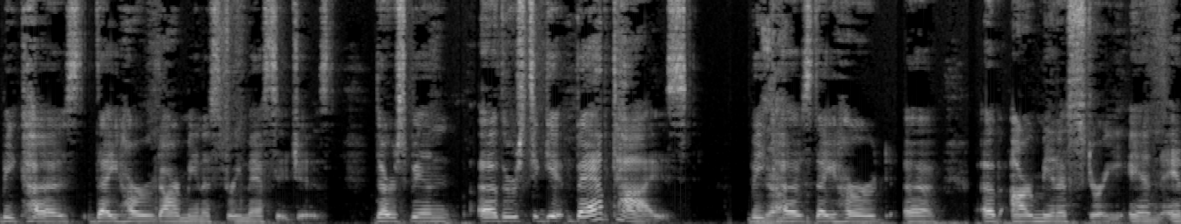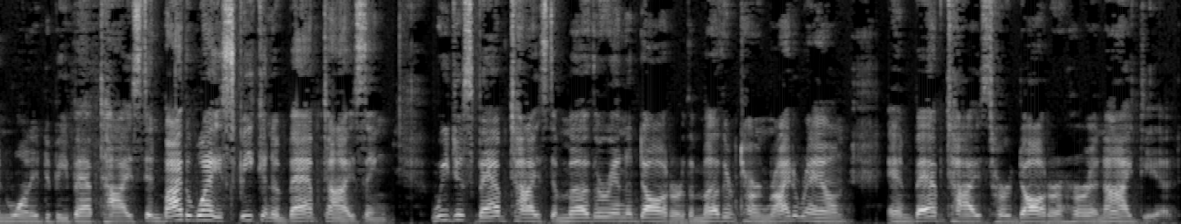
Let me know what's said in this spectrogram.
because they heard our ministry messages. There's been others to get baptized Yeah. because they heard uh, of our ministry and, and wanted to be baptized. And by the way, speaking of baptizing, we just baptized a mother and a daughter. The mother turned right around and baptized her daughter, her and I did.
